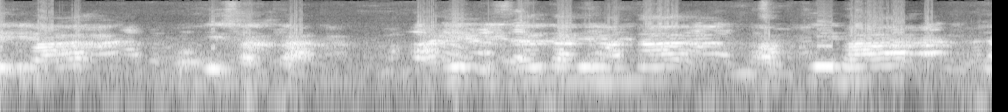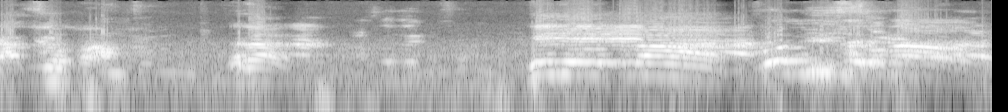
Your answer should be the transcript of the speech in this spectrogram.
एक बार मोदी सरकार. आणि दुसऱ्यांदा मी म्हणणार अबकी बार चारशे पाम तर फिर एक बार मोदी सरकार.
